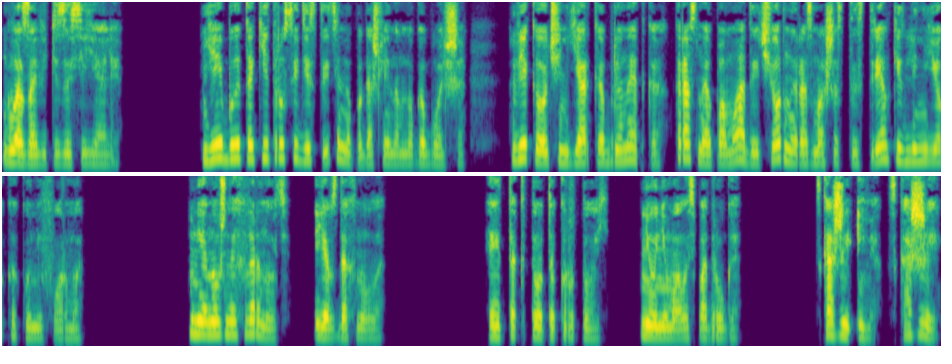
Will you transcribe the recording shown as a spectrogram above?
Глаза Вики засияли. Ей бы такие трусы действительно подошли намного больше. Века очень яркая брюнетка, красная помада и черные размашистые стрелки для нее как униформа. Мне нужно их вернуть, я вздохнула. Это кто-то крутой, не унималась подруга. Скажи имя, скажи.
